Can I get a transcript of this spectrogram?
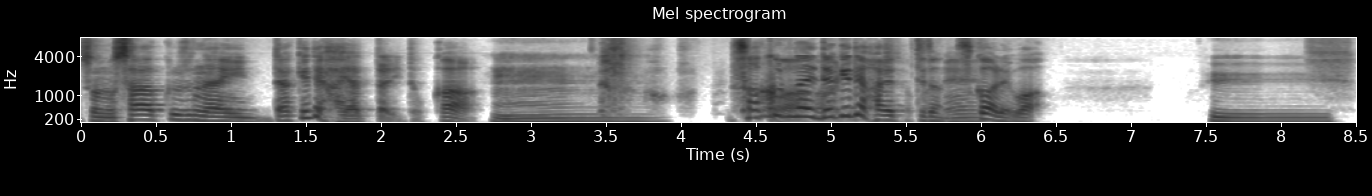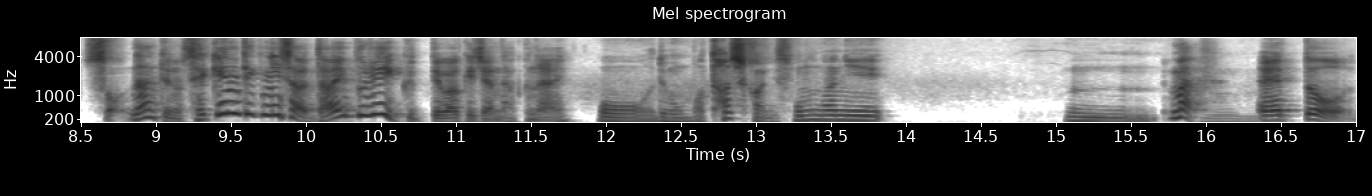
そのサークル内だけで流行ったりとか、うーん。サークル内だけで流行ってたんですか、あれは。へえ。そう、なんていうの、世間的にさ、大ブレイクってわけじゃなくない？おーでもまあ確かにそんなに、うん、まあ、えっと、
